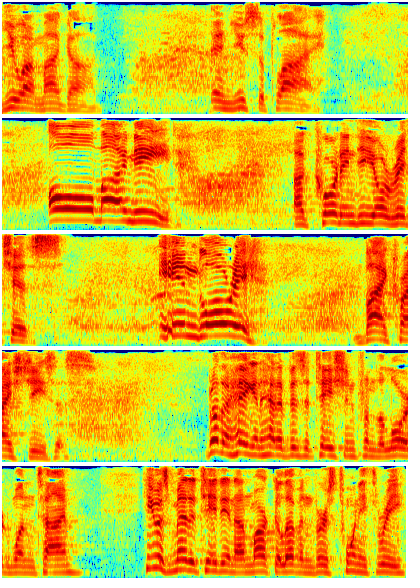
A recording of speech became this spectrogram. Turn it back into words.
You are my God. And you supply all my need according to your riches in glory by Christ Jesus. Brother Hagin had a visitation from the Lord one time. He was meditating on Mark 11, verse 23,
